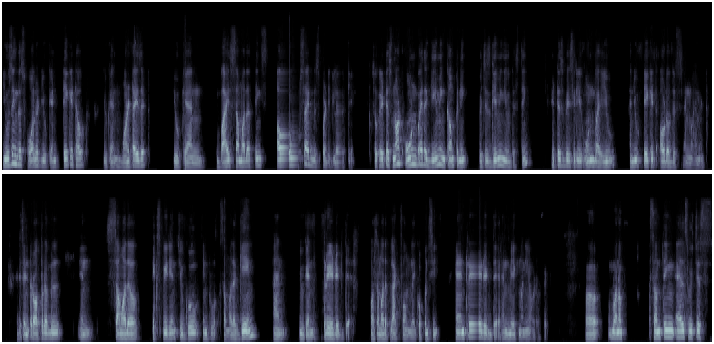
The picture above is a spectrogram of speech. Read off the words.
using this wallet you can take it out you can monetize it you can buy some other things outside this particular game. So it is not owned by the gaming company which is giving you this thing. It is basically owned by you and you take it out of this environment. It is interoperable in some other experience. You go into some other game and you can trade it there or some other platform like OpenSea and trade it there and make money out of it. Uh, one of something else which is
